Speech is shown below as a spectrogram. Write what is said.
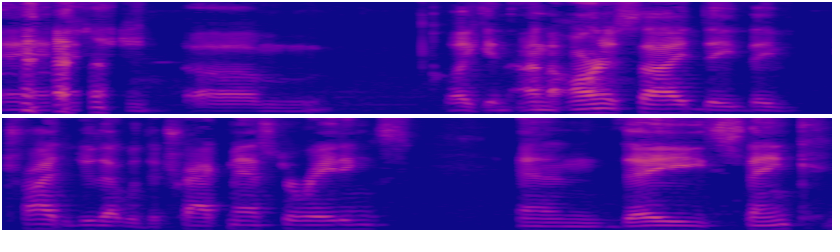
and um, like in, on the harness side, they they've tried to do that with the TrackMaster ratings, and they stink.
